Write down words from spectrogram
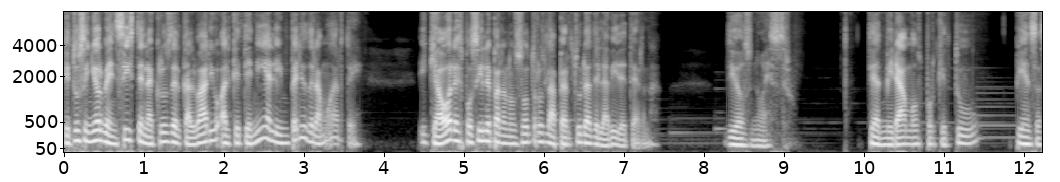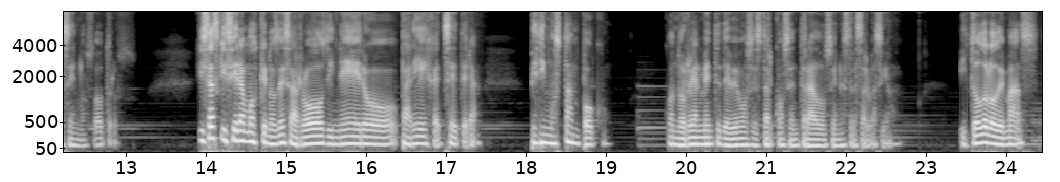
Que tú, Señor, venciste en la cruz del Calvario al que tenía el imperio de la muerte y que ahora es posible para nosotros la apertura de la vida eterna. Dios nuestro, te admiramos porque tú piensas en nosotros. Quizás quisiéramos que nos des arroz, dinero, pareja, etc. Pedimos tan poco cuando realmente debemos estar concentrados en nuestra salvación. Y todo lo demás,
